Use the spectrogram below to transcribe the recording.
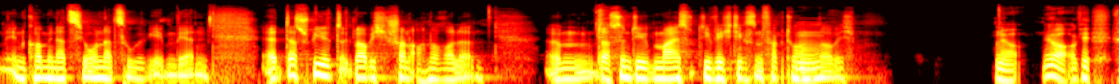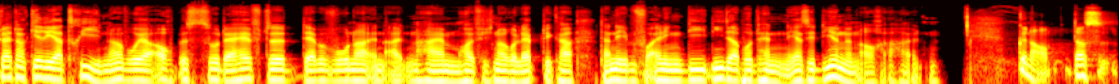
in Kombination dazugegeben werden. Äh, das spielt, glaube ich, schon auch eine Rolle. Ähm, das sind die meist die wichtigsten Faktoren, mhm. glaube ich. Ja, ja, okay. Vielleicht noch Geriatrie, ne, wo ja auch bis zu der Hälfte der Bewohner in Altenheimen häufig Neuroleptika, daneben vor allen Dingen die niederpotenten, eher Sedierenden auch erhalten. Genau, das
